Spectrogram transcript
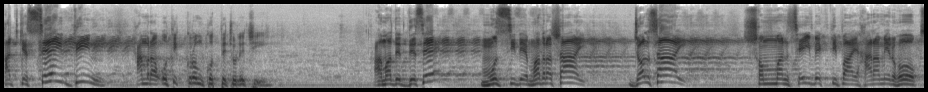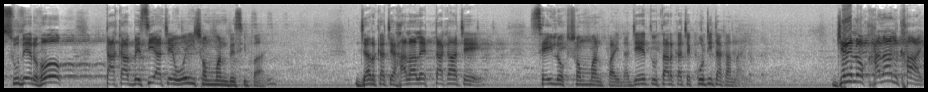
আজকে সেই দিন আমরা অতিক্রম করতে চলেছি। আমাদের দেশে মসজিদে, মাদ্রাসায়, জলসায় সম্মান সেই ব্যক্তি পায়, হারামের হোক, সুদের হোক, টাকা বেশি আছে, ওই সম্মান বেশি পায়। যার কাছে হালালের টাকা আছে, সেই লোক সম্মান পায় না। যেহেতু তার কাছে কোটি টাকা নাই, যে লোক হালাল খায়,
